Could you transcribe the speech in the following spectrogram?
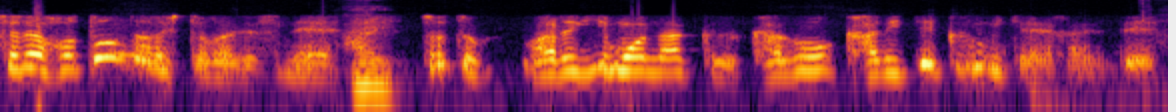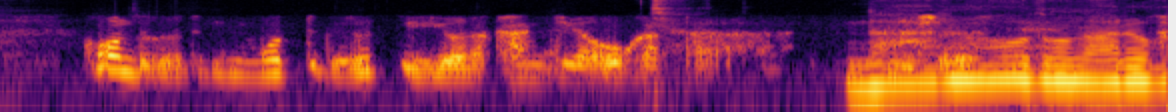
それはほとんどの人がですね、はい、ちょっと悪気もなく、カゴを借りてくみたいな感じで、今度来るときに持ってくるっていうような感じが多かったなるほど、なるほ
